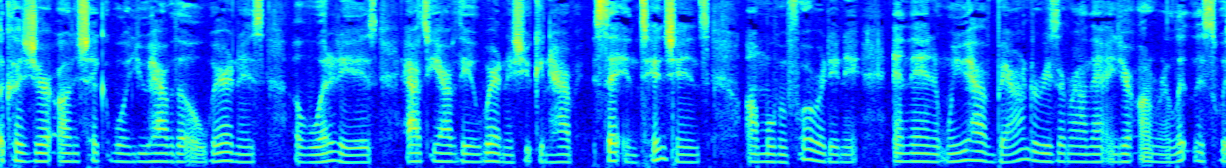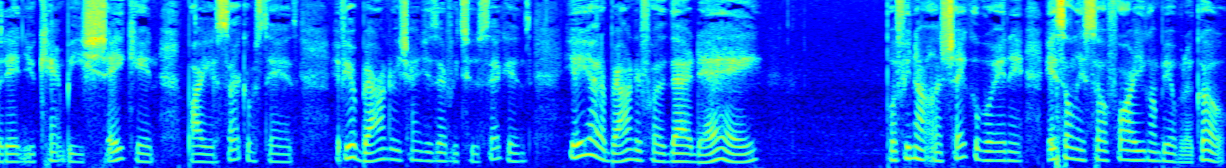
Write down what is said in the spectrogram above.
because you're unshakable and you have the awareness of what it is. After you have the awareness, you can have set intentions on moving forward in it. And then when you have boundaries around that and you're unrelentless with it, you can't be shaken by your circumstance. If your boundary changes every two seconds, yeah, you had a boundary for that day but if you're not unshakable in it, it's only so far you're going to be able to go.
